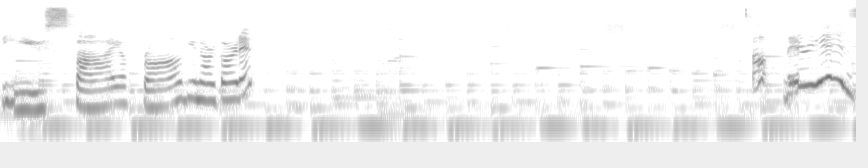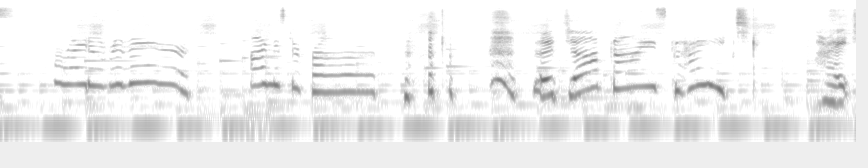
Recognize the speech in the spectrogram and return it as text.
Do you spy a frog in our garden? Oh, there he is. Right over there. Hi, Mr. Frog. Good job, guys. Great. All right,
